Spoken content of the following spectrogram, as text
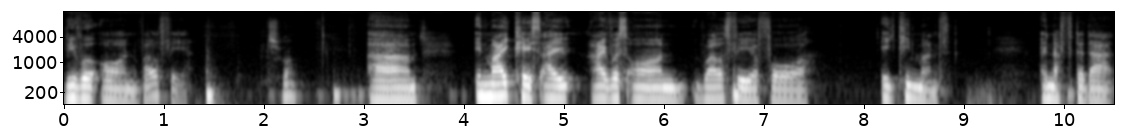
we were on welfare. Sure. Um, in my case, I I was on welfare for eighteen months, and after that,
